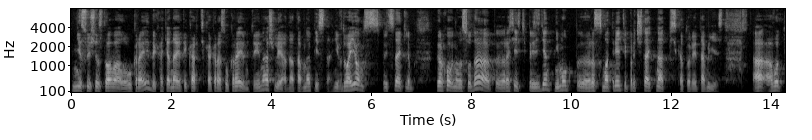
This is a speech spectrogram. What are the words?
не существовало Украины, хотя на этой карте как раз Украину-то и нашли, она там написана. Они вдвоем с председателем Верховного суда российский президент не мог э, рассмотреть и прочитать надпись, которая там есть. А, а вот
